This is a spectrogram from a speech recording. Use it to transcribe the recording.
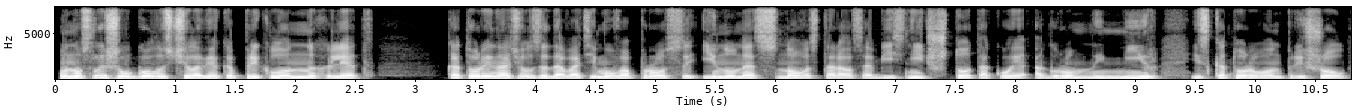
Он услышал голос человека преклонных лет, который начал задавать ему вопросы, и Нунес снова старался объяснить, что такое огромный мир, из которого он пришел,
